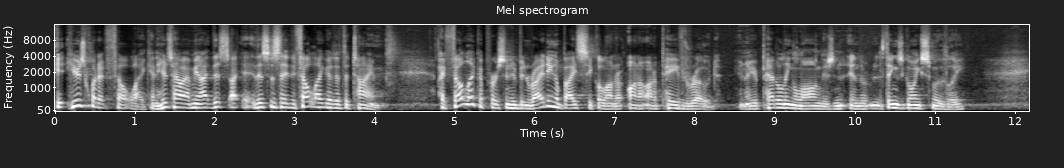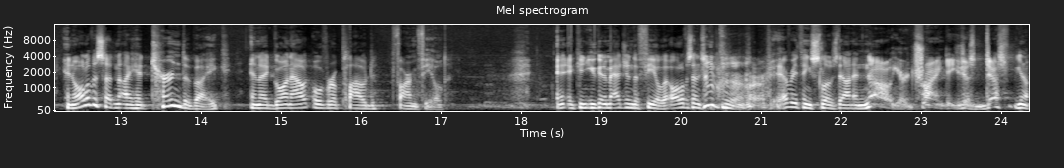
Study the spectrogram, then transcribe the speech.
it, here's what it felt like. And here's how I mean, I, this, I, this is, it felt like it at the time. I felt like a person who'd been riding a bicycle on a, on a, on a paved road you know, you're pedaling along, there's, and the, the thing's going smoothly. And all of a sudden, I had turned the bike and I'd gone out over a plowed farm field. And can, you can imagine the feel. All of a sudden, everything slows down, and now you're trying to, you just, des- you know,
